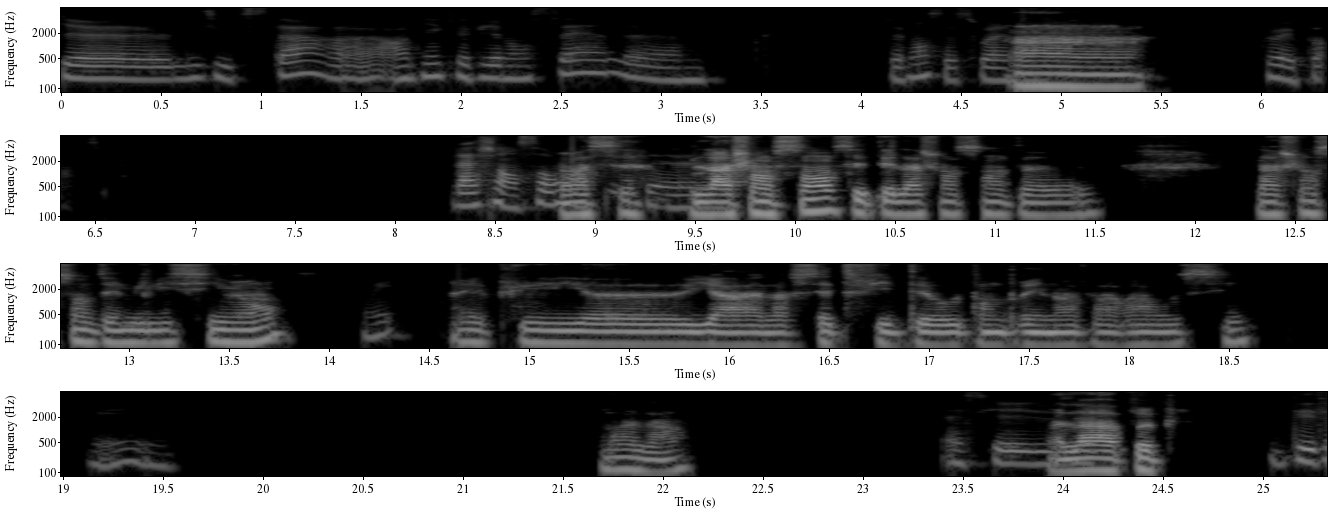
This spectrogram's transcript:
les auditeurs en lien avec le violoncelle? Euh, vraiment, ce soit peu importe. La chanson, c'est- euh, la chanson, c'était la chanson de la chanson d'Émilie Simon. oui, Et puis euh, il y a la, cette vidéo d'André Navarra aussi. oui. Voilà. Est-ce que Voilà à peu des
